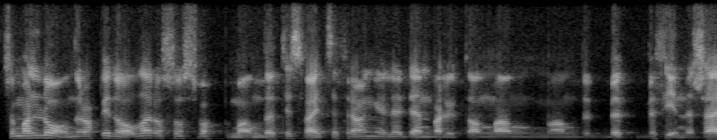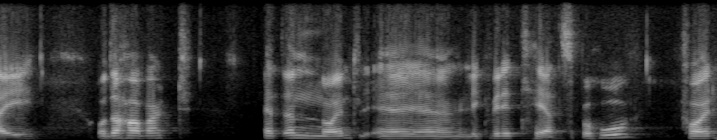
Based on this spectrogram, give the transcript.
Så man låner opp i dollar, og så swapper man det til sveitserfranc eller den valutaen man, man be, befinner seg i. Og det har vært et enormt eh, likviditetsbehov for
